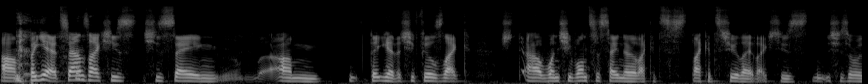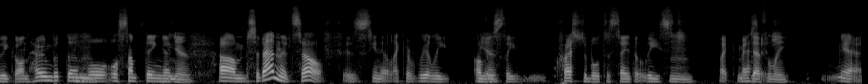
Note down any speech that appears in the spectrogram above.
Um, but yeah, it sounds like she's she's saying, um, that yeah, that she feels like uh, when she wants to say no, like it's like it's too late, like she's she's already gone home with them Mhm. or, or something, and yeah um, so that in itself is you know like a really obviously questionable to say the least, Mm, like message. definitely Yeah.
